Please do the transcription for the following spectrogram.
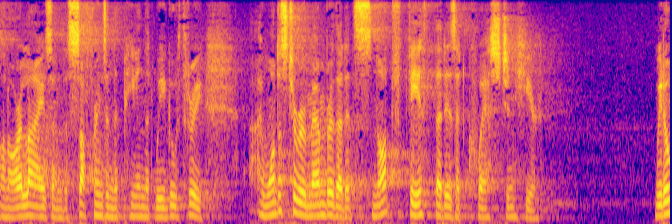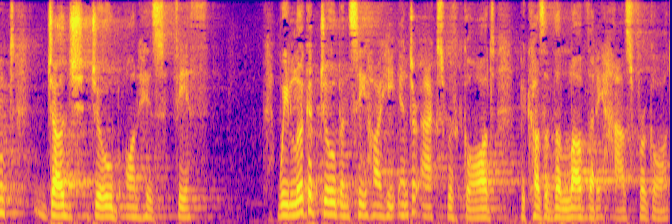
on our lives and the sufferings and the pain that we go through, I want us to remember that it's not faith that is at question here. We don't judge Job on his faith. We look at Job and see how he interacts with God because of the love that he has for God.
